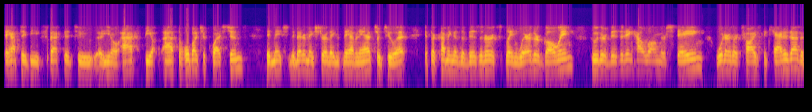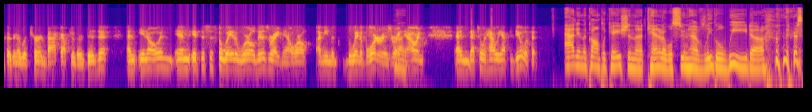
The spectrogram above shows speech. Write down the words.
they have to be expected to, uh, you know, ask be asked a whole bunch of questions. They make they better make sure they they have an answer to it. If they're coming as a visitor, explain where they're going, who they're visiting, how long they're staying, what are their ties to Canada that they're going to return back after their visit and you know, and and it, this is the way the world is right now. Or I mean, the, the way the border is right, right. now, and and that's how we have to deal with it. Add in the complication that Canada will soon have legal weed. Uh, there's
